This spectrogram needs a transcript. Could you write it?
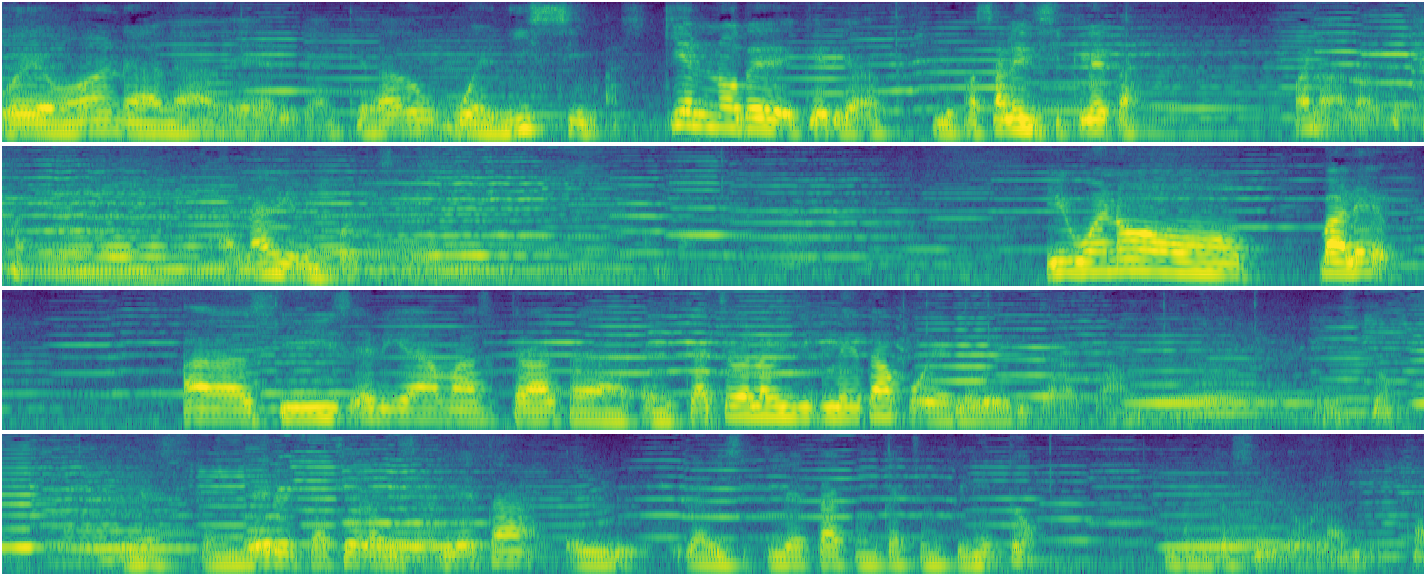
Huevón a la verga, han quedado buenísimas. ¿Quién no te quería? Le pasa la bicicleta. Bueno, a, la, a nadie le importa. Y bueno, vale. así sería más crack. El cacho de la bicicleta, pues lo voy a quitar acá. Esto. extender el cacho de la bicicleta. la bicicleta con cacho infinito. Un poquito así dobladita.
